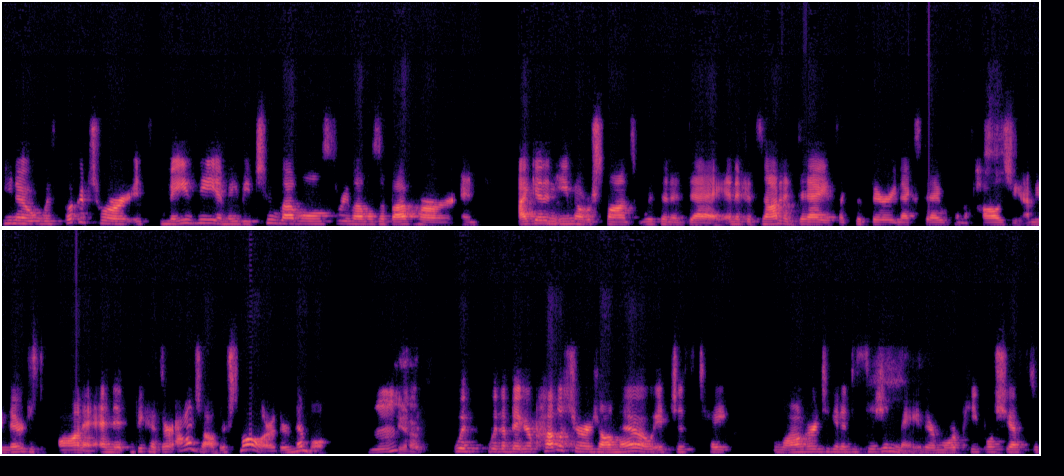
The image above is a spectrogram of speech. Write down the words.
you know, with Bookouture, it's Maisie and maybe two levels, three levels above her. And I get an mm-hmm. email response within a day. And if it's not a day, it's like the very next day with an apology. I mean, they're just on it. And it because they're agile, they're smaller, they're nimble. Mm-hmm. Yeah. With with a bigger publisher, as y'all know, it just takes longer to get a decision made. There are more people she has to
